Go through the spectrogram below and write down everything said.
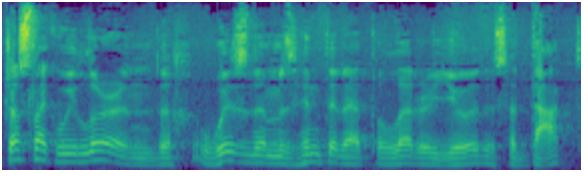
Just like we learned, the wisdom is hinted at the letter Yud, it's a dot.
